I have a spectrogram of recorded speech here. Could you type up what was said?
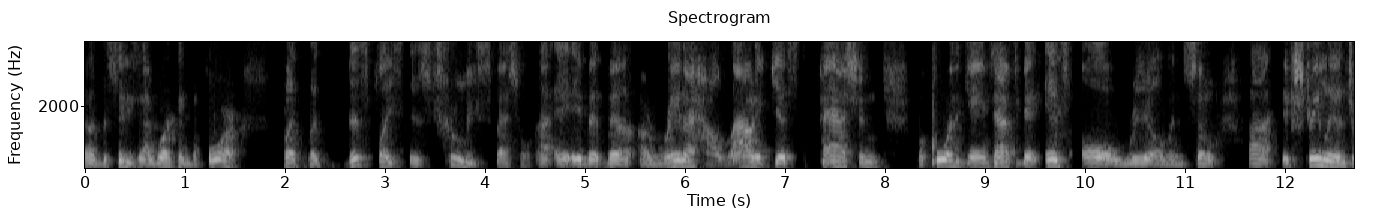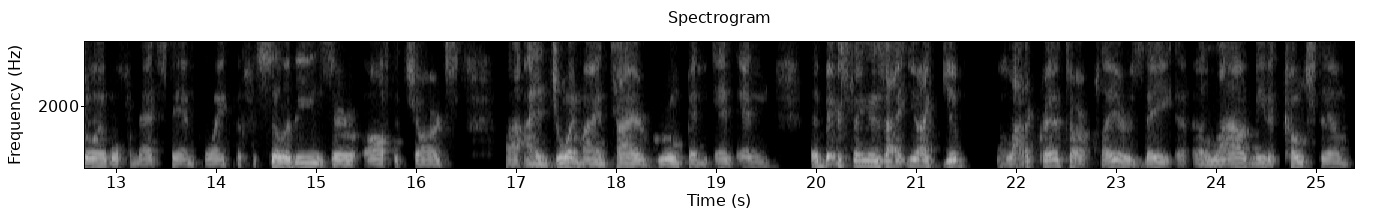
uh, the cities that I worked in before but but this place is truly special. Uh, it, the, the, arena, how loud it gets, the passion before the games, after game, it's all real, and so uh, extremely enjoyable from that standpoint. The facilities are off the charts. Uh, I enjoy my entire group, and and and the biggest thing is I you know I give a lot of credit to our players. They uh, allowed me to coach them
